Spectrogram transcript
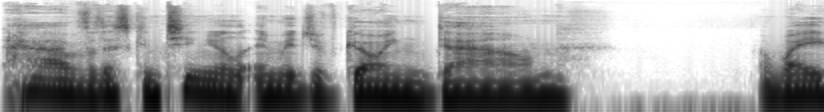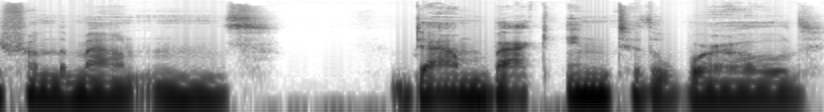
have this continual image of going down, away from the mountains, down back into the world,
